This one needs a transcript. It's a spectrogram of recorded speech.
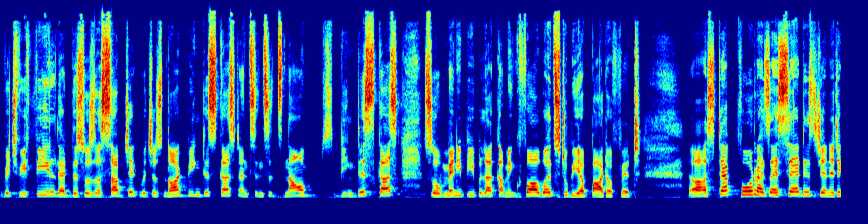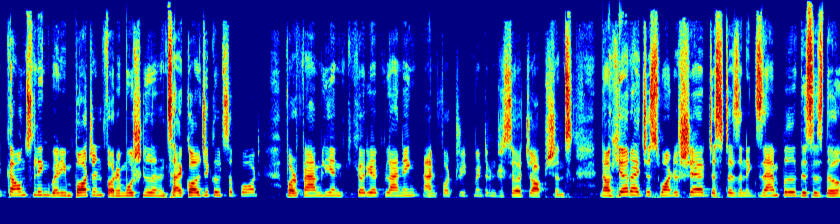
which we feel that this was a subject which is not being discussed, and since it's now being discussed, so many people are coming forwards to be a part of it. Uh, step four, as I said, is genetic counseling, very important for emotional and psychological support, for family and career planning, and for treatment and research options. Now, here I just want to share, just as an example, this is the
